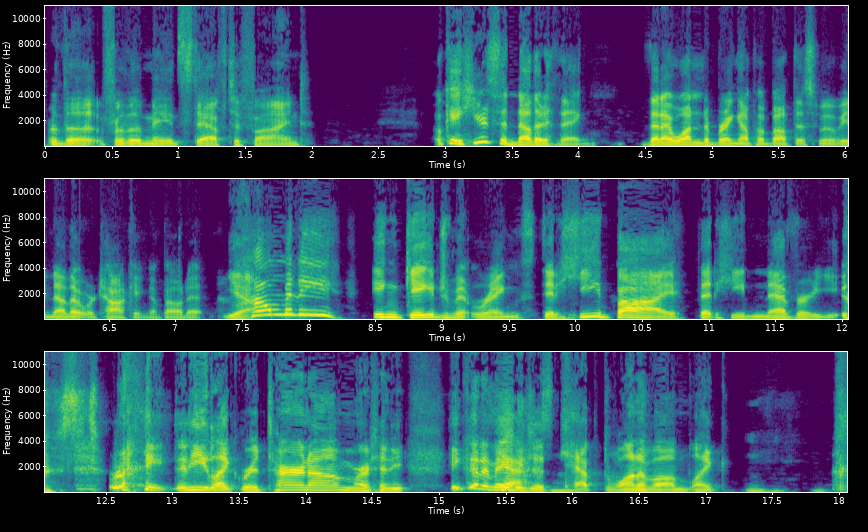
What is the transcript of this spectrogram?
for the for the maid staff to find. Okay, here's another thing that I wanted to bring up about this movie. Now that we're talking about it, Yeah. how many engagement rings did he buy that he never used? Right? Did he like return them, or did he? He could have maybe Yeah. just kept one of them. Like,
